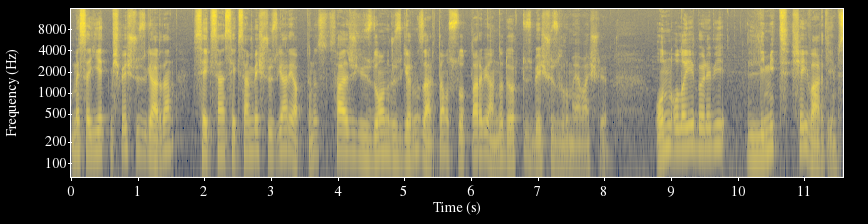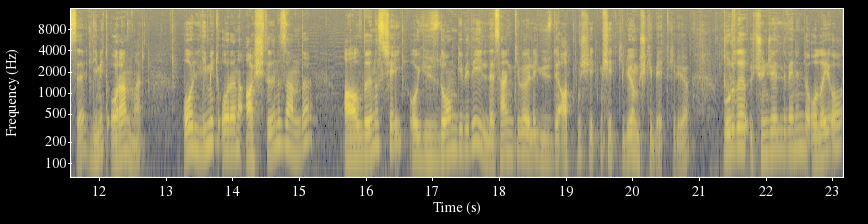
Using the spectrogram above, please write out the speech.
Mesela 75 rüzgardan 80-85 rüzgar yaptınız. Sadece %10 rüzgarınız arttı ama slotlar bir anda 400-500 vurmaya başlıyor. Onun olayı böyle bir limit şey var diyeyim size. Limit oran var. O limit oranı aştığınız anda aldığınız şey o %10 gibi değil de sanki böyle %60-70 etkiliyormuş gibi etkiliyor. Burada 3. eldivenin de olayı o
